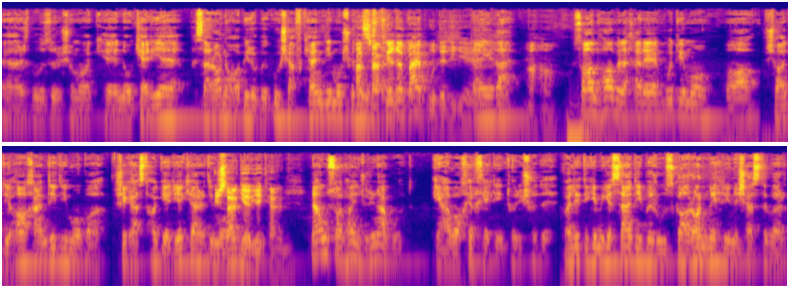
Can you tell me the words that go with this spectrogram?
عرض به حضور شما که نوکری پسران آبی رو به گوش افکندیم و شدیم پس رفیق. بد بوده دیگه. دقیقا. آها. سالها بالاخره بودیم و با شادی ها خندیدیم و با شکست ها گریه کردیم بیشتر و... گریه کردی نه اون سالها اینجوری نبود. این اواخر خیلی اینطوری شده. ولی دیگه میگه سعدی به روزگاران مهری نشسته بر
